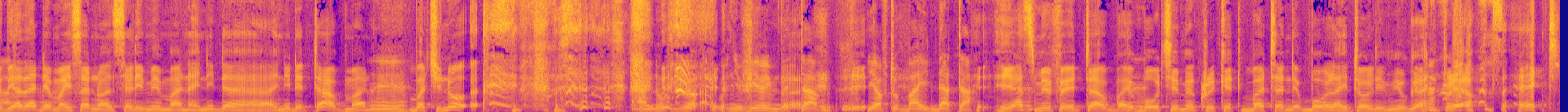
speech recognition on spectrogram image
know, the other day my son was telling me, "Man, I need a, I need a tub, man." Yeah. But you know, and when you when you give him the tub, you have to buy data. he asked me for a tub. I bought him a cricket bat and a ball. I told him, "You and play outside."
